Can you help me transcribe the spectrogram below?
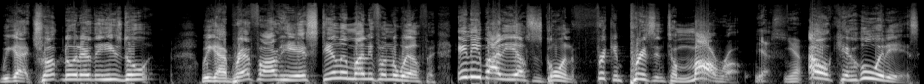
We got Trump doing everything he's doing. We got Brett Favre here stealing money from the welfare. Anybody else is going to freaking prison tomorrow. Yes. Yep. I don't care who it is.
